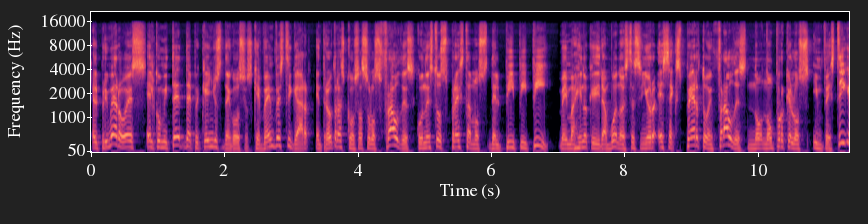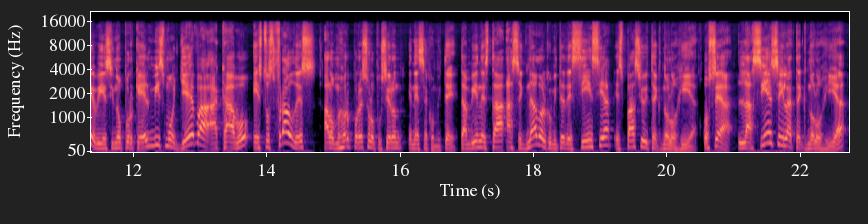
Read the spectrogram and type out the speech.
El primero es el Comité de Pequeños Negocios, que va a investigar, entre otras cosas, los fraudes con estos préstamos del PPP. Me imagino que dirán, bueno, este señor es experto en fraudes, no, no porque los investigue bien, sino porque él mismo lleva a cabo estos fraudes. A lo mejor por eso lo pusieron en ese comité. También está asignado al Comité de Ciencia, Espacio y Tecnología. O sea, la ciencia y la tecnología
